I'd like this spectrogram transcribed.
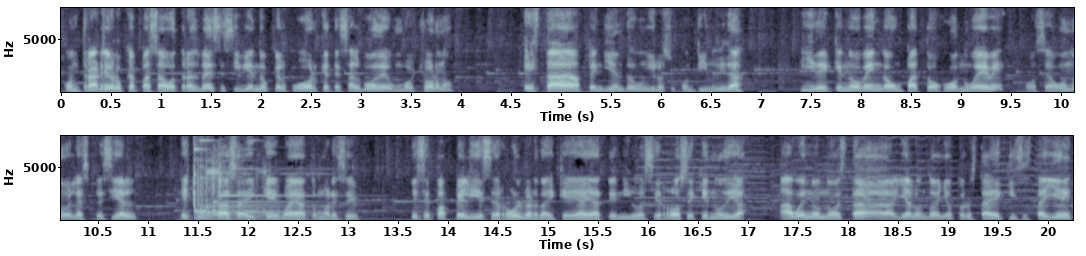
contrario a lo que ha pasado otras veces, y viendo que el jugador que te salvó de un bochorno está pendiendo un hilo su continuidad y de que no venga un patojo 9, o sea, uno de la especial, hecho en casa y que vaya a tomar ese, ese papel y ese rol, ¿verdad? Y que haya tenido ese roce, que no diga, ah, bueno, no está ya Londoño, pero está X, está Y,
